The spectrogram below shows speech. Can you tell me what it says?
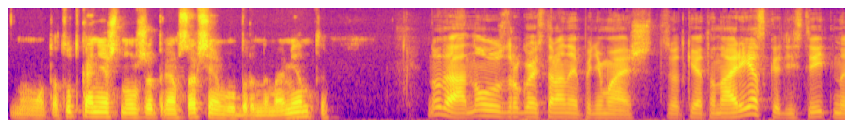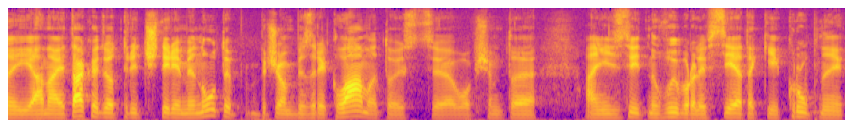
Ну, вот. А тут, конечно, уже прям совсем выбранные моменты. Ну да, ну, с другой стороны, понимаешь, все-таки это нарезка, действительно, и она и так идет 34 минуты, причем без рекламы, то есть, э, в общем-то, они действительно выбрали все такие крупные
